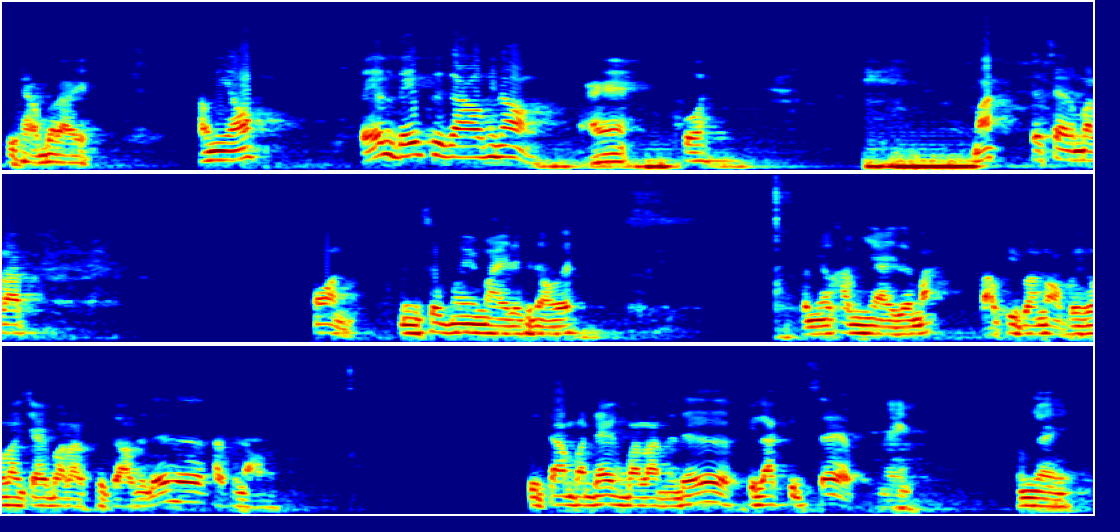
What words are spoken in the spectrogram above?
พี่ครับอะไรข้าวเหนียวเต็มเต็มคือเกาพี่น้อง แหมโอ้ยมาแซ่บๆน้ำบาลาอ่อนหนึ่งซุปใหม่ๆเลยพี่น้องเอ้ยวันนี้คำใหญ่เลยมะฝากพี่ฝากน้องเป็นกำลังใจบาลาคือเกาเด้อครับพี่น้องติดตามบันแดงบาลานเด้อพิรักกินแซบนี่ทำไงครับ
